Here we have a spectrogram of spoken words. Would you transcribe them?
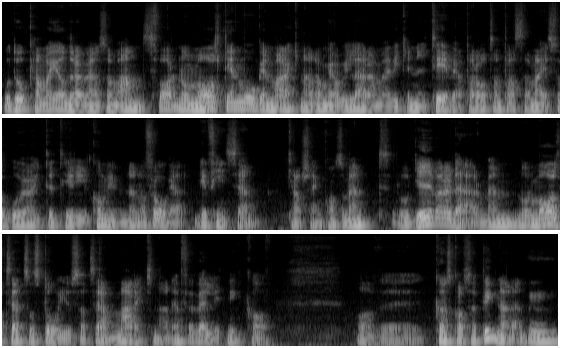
Och då kan man ju undra vem som har ansvar. Normalt i en mogen marknad om jag vill lära mig vilken ny tv-apparat som passar mig så går jag inte till kommunen och frågar. Det finns en kanske en konsumentrådgivare där. Men normalt sett så står ju så att säga marknaden för väldigt mycket av, av eh, kunskapsuppbyggnaden. Mm.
